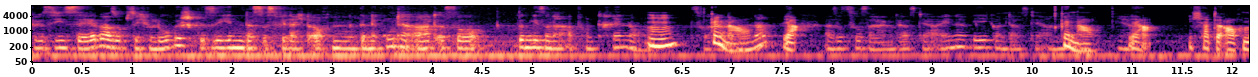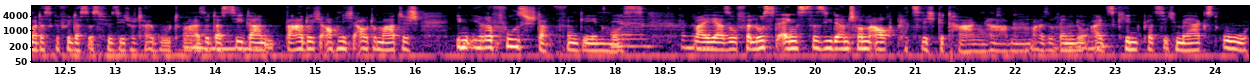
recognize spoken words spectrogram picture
für sie selber, so psychologisch gesehen, dass es vielleicht auch eine, eine gute Art ist, so irgendwie so eine Art von Trennung mhm, zu genau, haben. Genau, ne? ja. Also zu sagen, da ist der eine Weg und da ist der andere. Genau, ja. ja ich hatte auch immer das Gefühl, dass es für sie total gut war. Also, dass sie dann dadurch auch nicht automatisch in ihre Fußstapfen gehen muss. Ja, genau. Weil ja so Verlustängste sie dann schon auch plötzlich getragen haben. Also, wenn du als Kind plötzlich merkst, oh,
